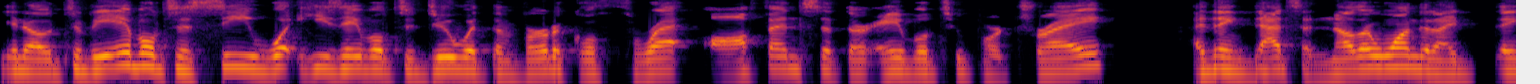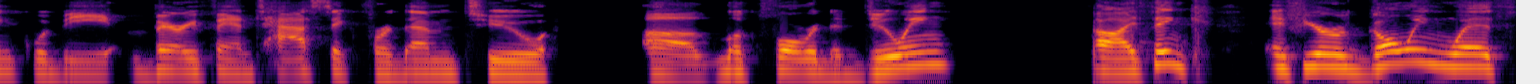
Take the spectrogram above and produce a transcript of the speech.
you know to be able to see what he's able to do with the vertical threat offense that they're able to portray I think that's another one that I think would be very fantastic for them to uh, look forward to doing. Uh, I think if you're going with,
